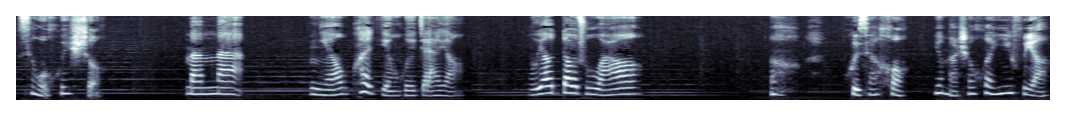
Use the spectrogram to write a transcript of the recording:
向我挥手：“妈妈，你要快点回家呀，不要到处玩哦。”啊，回家后要马上换衣服呀。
